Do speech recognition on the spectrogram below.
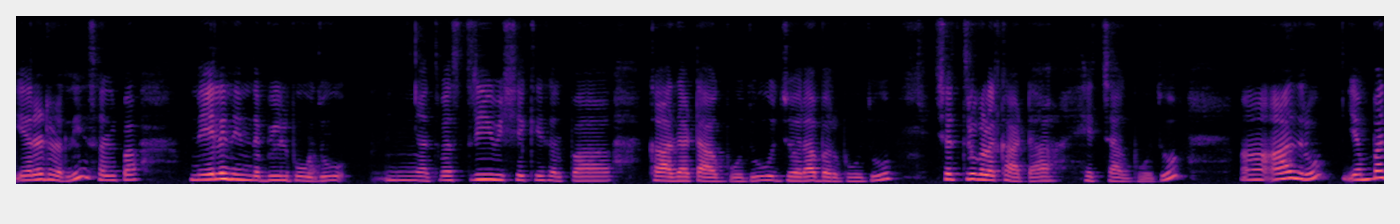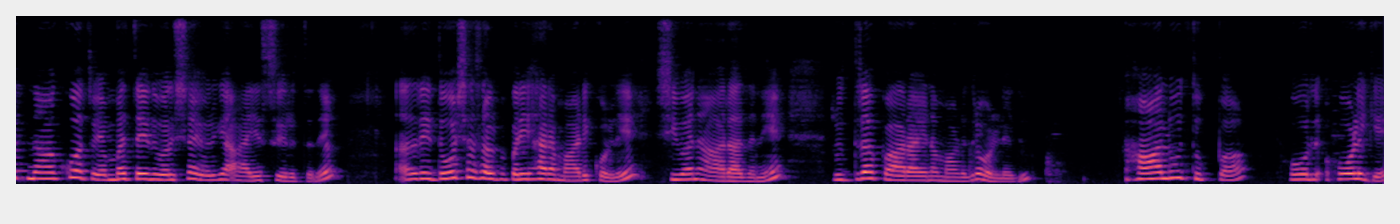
ಎರಡರಲ್ಲಿ ಸ್ವಲ್ಪ ಮೇಲಿನಿಂದ ಬೀಳ್ಬೋದು. ಅಥವಾ ಸ್ತ್ರೀ ವಿಷಯಕ್ಕೆ ಸ್ವಲ್ಪ ಕಾದಾಟ ಆಗ್ಬೋದು, ಜ್ವರ ಬರ್ಬೋದು, ಶತ್ರುಗಳ ಕಾಟ ಹೆಚ್ಚಾಗ್ಬೋದು. ಆದರೂ ಎಂಬತ್ನಾಲ್ಕು ಅಥವಾ ಎಂಬತ್ತೈದು ವರ್ಷ ಇವರಿಗೆ ಆಯಸ್ಸು ಇರುತ್ತದೆ. ಆದರೆ ದೋಷ ಸ್ವಲ್ಪ ಪರಿಹಾರ ಮಾಡಿಕೊಳ್ಳಿ. ಶಿವನ ಆರಾಧನೆ ರುದ್ರ ಪಾರಾಯಣ ಮಾಡಿದ್ರೆ ಒಳ್ಳೆಯದು ಹಾಲು, ತುಪ್ಪ, ಹೋಲ್, ಹೋಳಿಗೆ,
